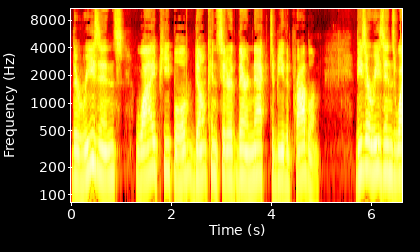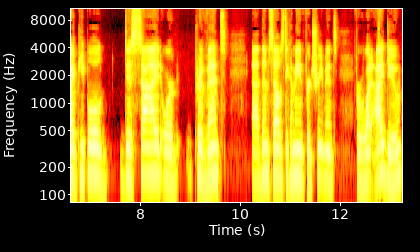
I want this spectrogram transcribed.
the reasons why people don't consider their neck to be the problem. These are reasons why people decide or prevent uh, themselves to come in for treatment for what I do.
